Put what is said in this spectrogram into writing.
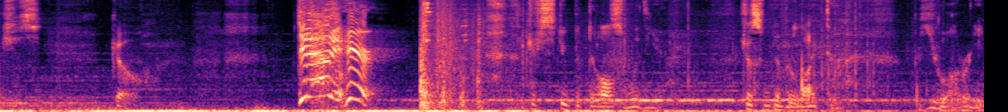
Just go. Get out of here! Take your stupid dolls with you. Joseph never liked them, but you already.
